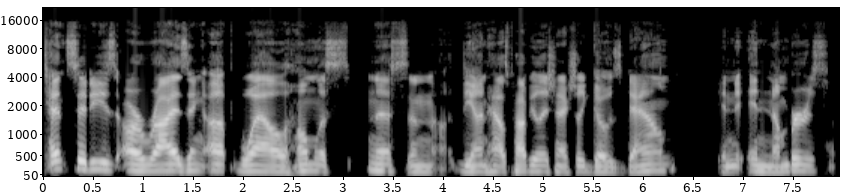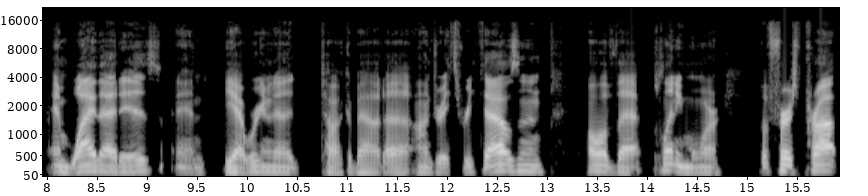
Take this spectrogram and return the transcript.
tent cities are rising up while homelessness and the unhoused population actually goes down in in numbers and why that is. And yeah, we're going to talk about uh, Andre 3000, all of that, plenty more. But first, prop.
